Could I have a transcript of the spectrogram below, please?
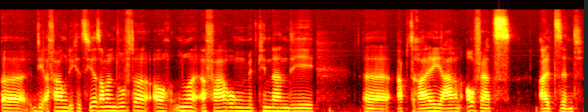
äh, die Erfahrung, die ich jetzt hier sammeln durfte, auch nur Erfahrungen mit Kindern, die äh, ab drei Jahren aufwärts alt sind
